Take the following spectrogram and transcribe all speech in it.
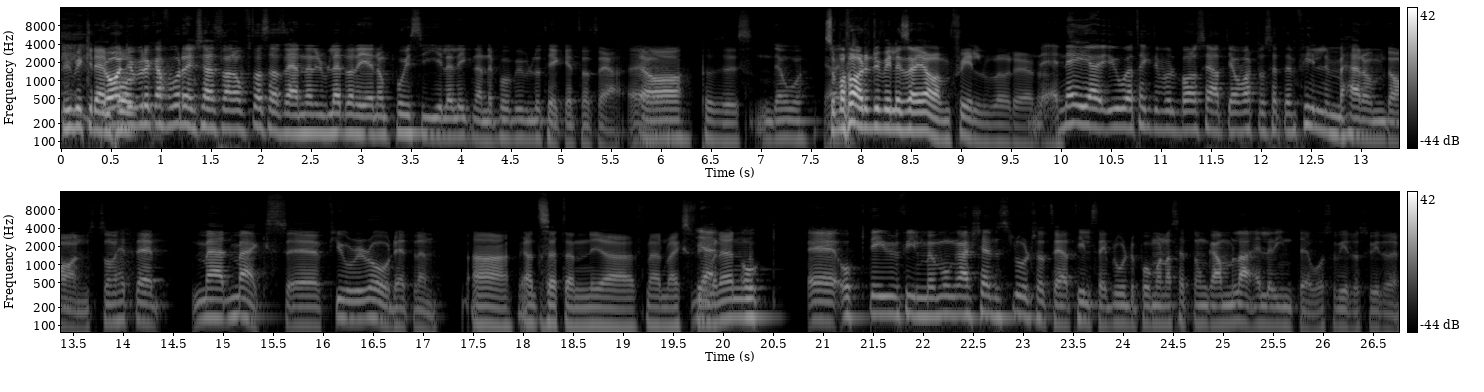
Hur mycket den Ja, på... du brukar få den känslan ofta så att säga när du bläddrar igenom poesi eller liknande på biblioteket så att säga. Eh, Ja, precis. Jo, Så vad var det du ville säga om film och det? då? Nej, jag, jo, jag tänkte väl bara säga att jag har varit och sett en film häromdagen som hette Mad Max, eh, Fury Road heter den. Ah, jag har inte sett den nya Mad Max-filmen Ja, än. och, eh, och det är ju en film med många känslor så att säga till sig beroende på om man har sett de gamla eller inte och så vidare och så vidare.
